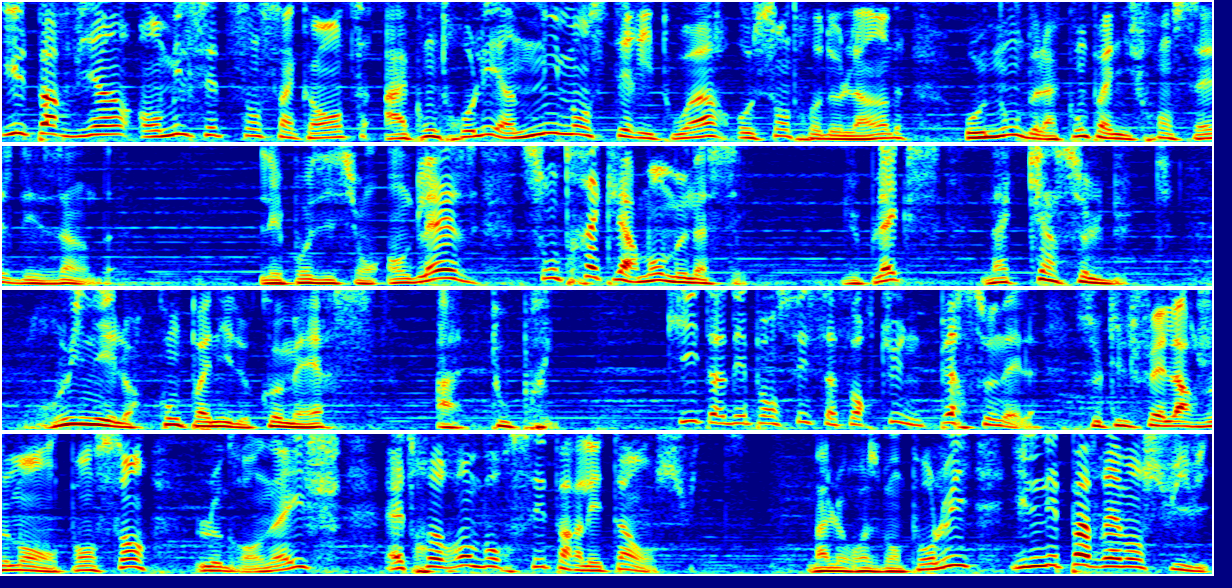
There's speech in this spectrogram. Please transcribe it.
il parvient en 1750 à contrôler un immense territoire au centre de l'Inde au nom de la Compagnie française des Indes. Les positions anglaises sont très clairement menacées. Duplex n'a qu'un seul but, ruiner leur compagnie de commerce à tout prix. Quitte à dépenser sa fortune personnelle, ce qu'il fait largement en pensant, le grand naïf, être remboursé par l'État ensuite. Malheureusement pour lui, il n'est pas vraiment suivi,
